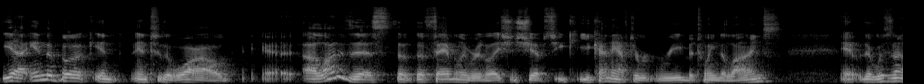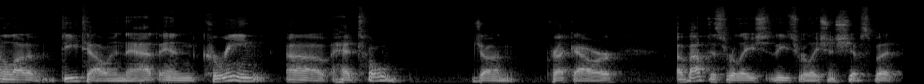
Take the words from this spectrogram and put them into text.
Yeah, in the book, in Into the Wild, uh, a lot of this, the, the family relationships, you, you kind of have to read between the lines. It, there was not a lot of detail in that, and Carine uh, had told Jon Krakauer about this relation, these relationships, but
